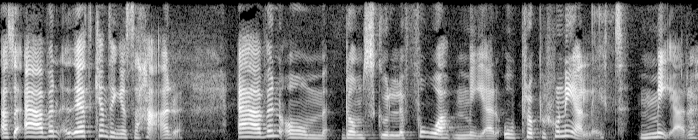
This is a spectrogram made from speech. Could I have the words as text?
alltså även, jag kan tänka så här. Även om de skulle få mer, oproportionerligt mer,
